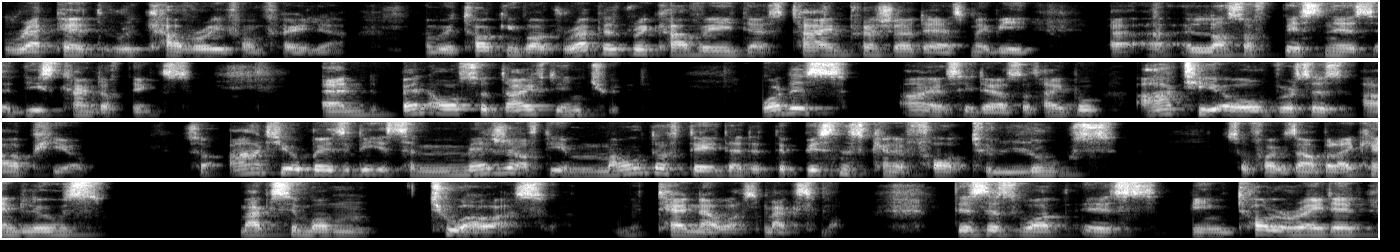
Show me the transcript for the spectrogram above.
rapid recovery from failure. And we're talking about rapid recovery. There's time pressure. There's maybe a, a loss of business and these kind of things. And Ben also dived into it. What is ah, oh, I see there's a typo RTO versus RPO. So RTO basically is a measure of the amount of data that the business can afford to lose. So, for example, I can lose maximum two hours 10 hours maximum. This is what is being tolerated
